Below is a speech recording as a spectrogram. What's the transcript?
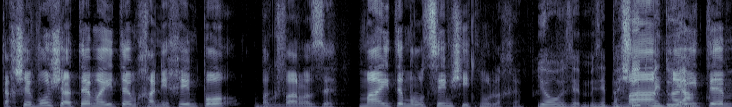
תחשבו שאתם הייתם חניכים פה בכפר הזה. מה הייתם רוצים שייתנו לכם? יואו, זה, זה פשוט מדויק. מה הייתם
